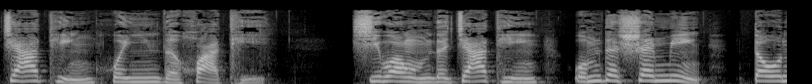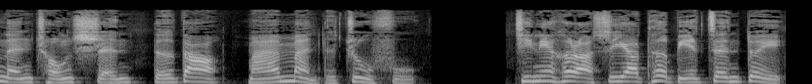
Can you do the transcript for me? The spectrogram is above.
家庭婚姻的话题。希望我们的家庭、我们的生命都能从神得到满满的祝福。今天何老师要特别针对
